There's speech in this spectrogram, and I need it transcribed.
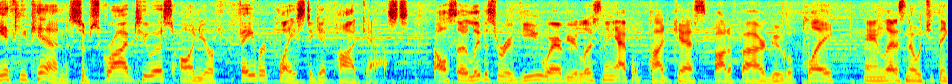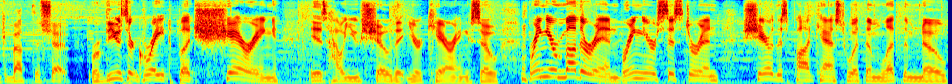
If you can, subscribe to us on your favorite place to get podcasts. Also, leave us a review wherever you're listening Apple Podcasts, Spotify, or Google Play, and let us know what you think about the show. Reviews are great, but sharing is how you show that you're caring. So bring your mother in, bring your sister in, share this podcast with them, let them know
